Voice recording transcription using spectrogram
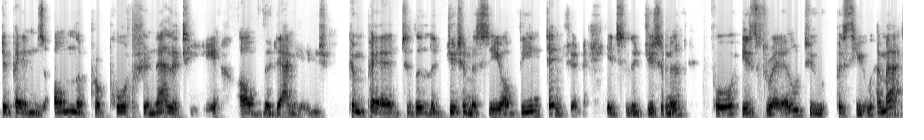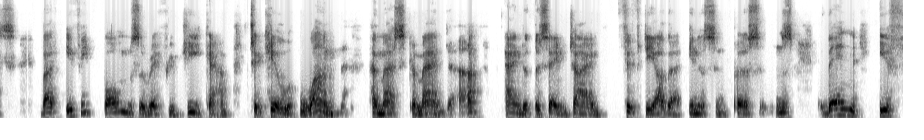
depends on the proportionality of the damage compared to the legitimacy of the intention. It's legitimate for Israel to pursue Hamas. But if it bombs a refugee camp to kill one Hamas commander and at the same time 50 other innocent persons, then if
